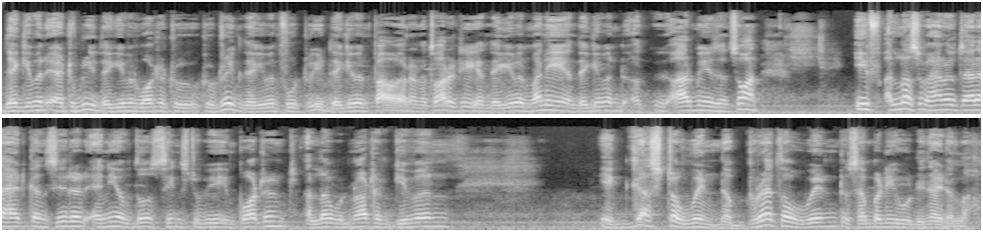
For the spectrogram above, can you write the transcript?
they're given air to breathe, they're given water to, to drink, they're given food to eat, they're given power and authority, and they're given money, and they're given uh, armies and so on if Allah subhanahu wa ta'ala had considered any of those things to be important, Allah would not have given a gust of wind, a breath of wind to somebody who denied Allah.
